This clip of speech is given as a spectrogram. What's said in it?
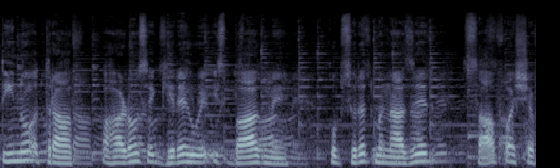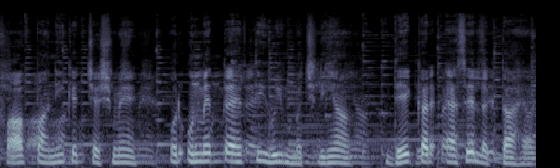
तीनों अतराफ पहाड़ों से घिरे हुए इस बाग में खूबसूरत मनाजिर साफ़ व शफाफ पानी के चश्मे और उनमें तैरती हुई मछलियाँ देखकर ऐसे लगता है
